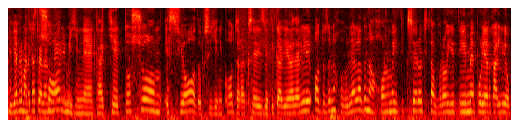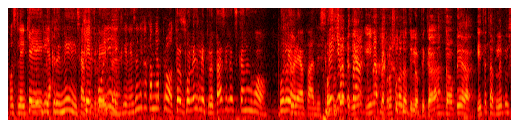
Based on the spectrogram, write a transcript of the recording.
Παιδιά, πραγματικά τόσο κατασταλαγμένη. όρημη γυναίκα και τόσο αισιόδοξη γενικότερα, ξέρεις για την καριέρα. Δηλαδή, λέει, Όντως δεν έχω δουλειά, αλλά δεν αγχώνομαι γιατί ξέρω τι θα βρω, γιατί είμαι πολύ εργαλείο, όπως λέει Και η ίδια. ειλικρινής, Και άκουσε τι πολύ είπε. ειλικρινής, δεν είχα καμιά πρόταση. Πολλές λέει προτάσεις, αλλά τις κάνω εγώ. Πολύ ωραία απάντηση. Ωστόσο, γίνονται παιδιά, πράγματα. είναι από τα πρόσωπα τα τηλεοπτικά, τα οποία είτε τα βλέπεις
